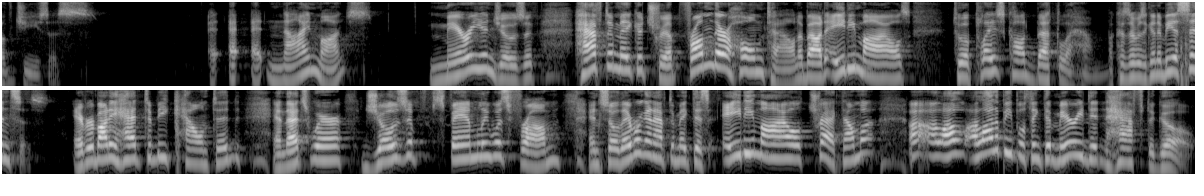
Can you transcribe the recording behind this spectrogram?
of Jesus. At, at, at nine months, Mary and Joseph have to make a trip from their hometown, about 80 miles, to a place called Bethlehem because there was going to be a census. Everybody had to be counted, and that's where Joseph's family was from. And so they were going to have to make this 80 mile trek. Now, a lot of people think that Mary didn't have to go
